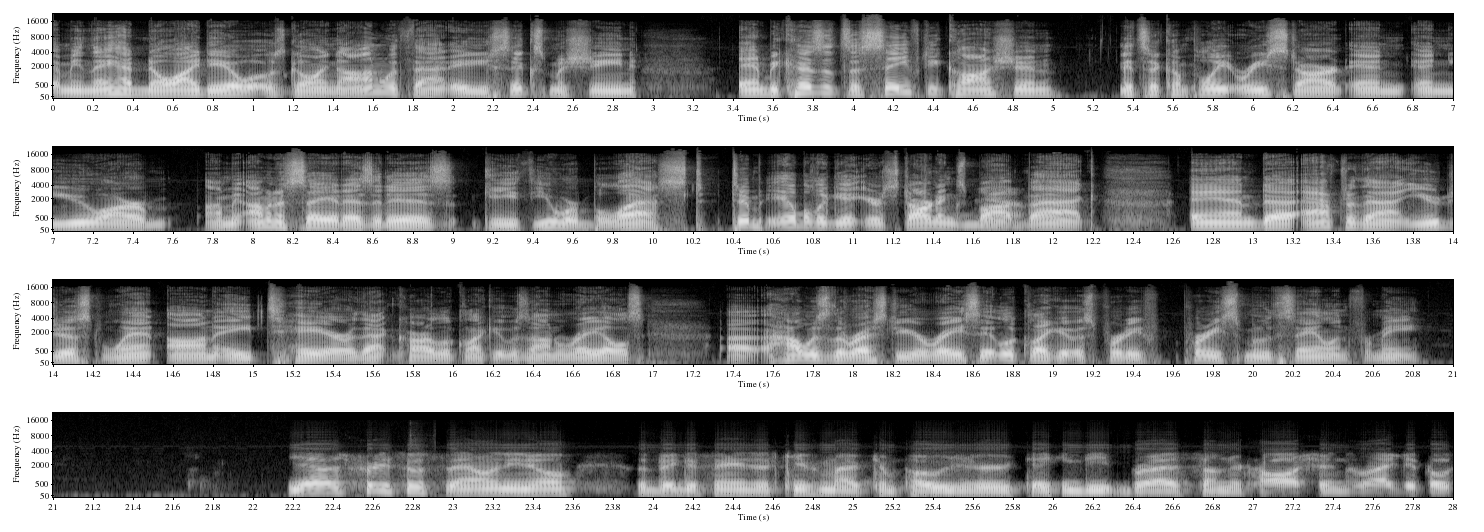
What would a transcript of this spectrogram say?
I mean, they had no idea what was going on with that 86 machine, and because it's a safety caution, It's a complete restart, and and you are. I mean, I'm going to say it as it is, Keith. You were blessed to be able to get your starting spot Yeah. back, and uh, after that, you just went on a tear. That car looked like it was on rails. Uh, how was the rest of your race? It looked like it was pretty pretty smooth sailing for me. Yeah, it was pretty smooth sailing. You know, the biggest thing is just keeping my composure, taking deep breaths under cautions when I get those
